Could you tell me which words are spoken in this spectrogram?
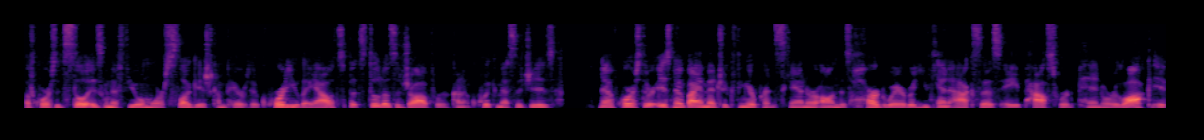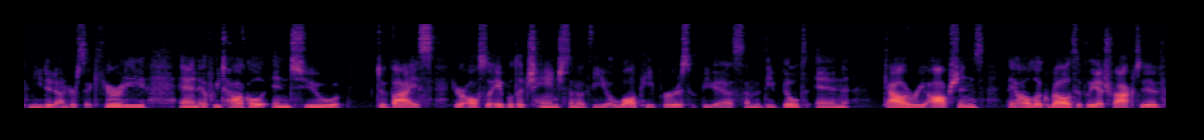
Of course, it still is going to feel more sluggish compared to QWERTY layouts, but still does a job for kind of quick messages now, of course, there is no biometric fingerprint scanner on this hardware, but you can access a password pin or lock if needed under security. And if we toggle into device, you're also able to change some of the wallpapers via some of the built-in gallery options. They all look relatively attractive,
